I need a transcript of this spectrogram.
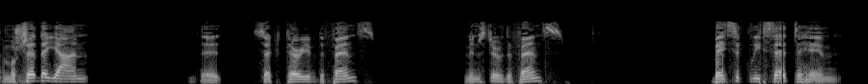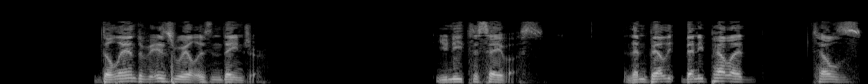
Moshe Dayan, the Secretary of Defense, Minister of Defense, basically said to him, the land of Israel is in danger. You need to save us. And then Benny Peled tells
